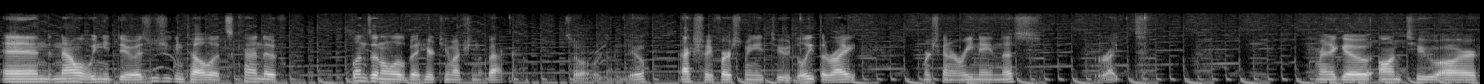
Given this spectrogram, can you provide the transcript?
And now what we need to do is, as you can tell, it's kind of blends in a little bit here too much in the background. So what we're going to do, actually first we need to delete the right. We're just going to rename this right. I'm going to go onto our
